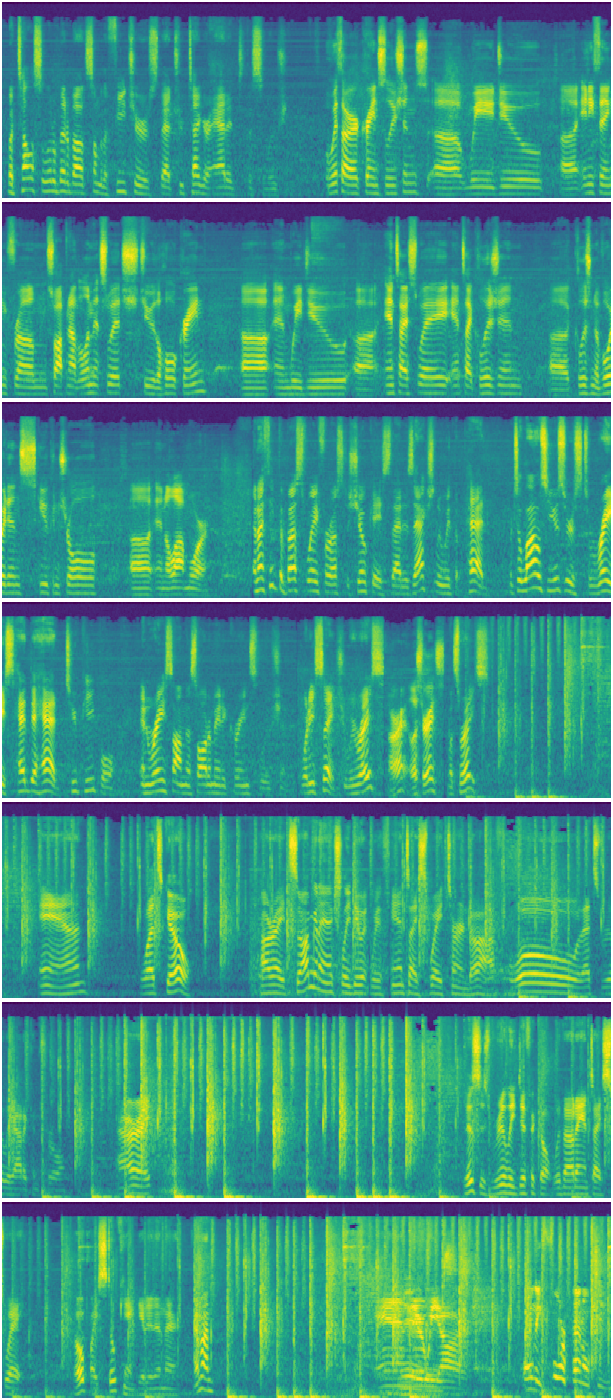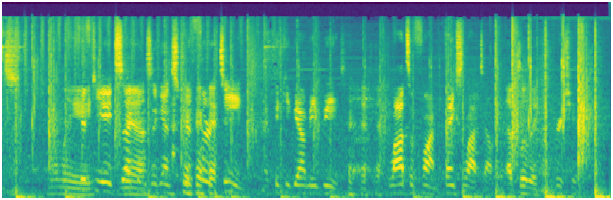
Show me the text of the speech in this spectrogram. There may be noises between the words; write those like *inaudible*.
But tell us a little bit about some of the features that Trutegra added to the solution. With our crane solutions, uh, we do uh, anything from swapping out the limit switch to the whole crane. Uh, and we do uh, anti-sway, anti-collision, uh, collision avoidance, skew control, uh, and a lot more. And I think the best way for us to showcase that is actually with the PED, which allows users to race head-to-head, -head, two people, and race on this automated crane solution. What do you say? Should we race? All right, let's race. Let's race and let's go. All right, so I'm gonna actually do it with anti-sway turned off. Whoa, that's really out of control. All right. This is really difficult without anti-sway. Oh, I still can't get it in there. Come on. And there, there we are. Only four penalties. Only 58 seconds yeah. against your *laughs* 13. I think you got me beat. *laughs* Lots of fun. Thanks a lot, Tal. Absolutely. Appreciate it.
